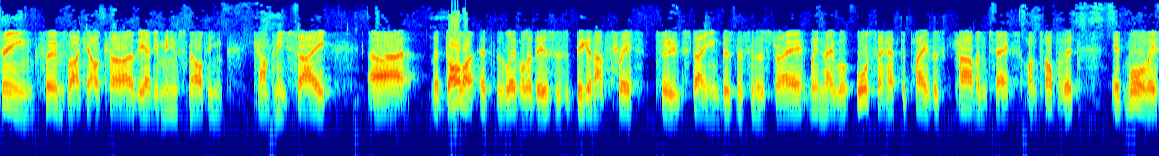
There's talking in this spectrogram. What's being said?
seeing firms like Alcoa, the aluminium smelting companies say uh, the dollar at the level it is is a big enough threat to staying in business in Australia when they will also have to pay this carbon tax on top of it. It more or less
